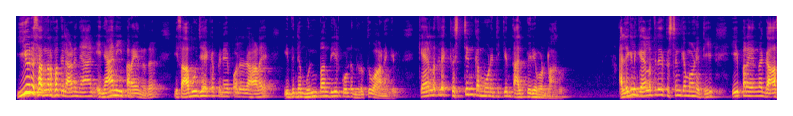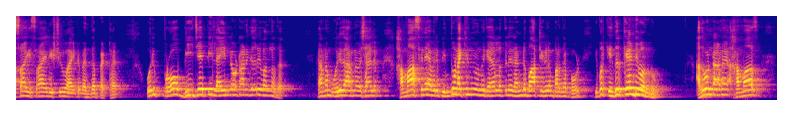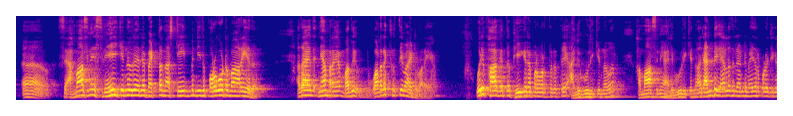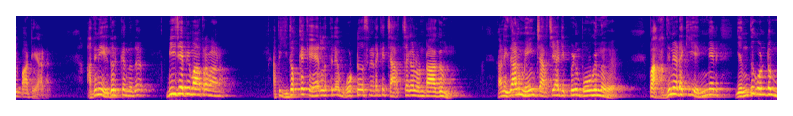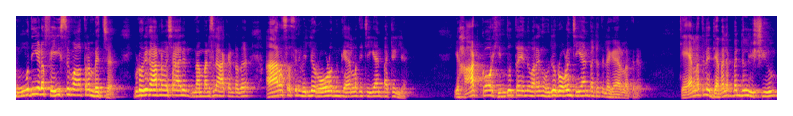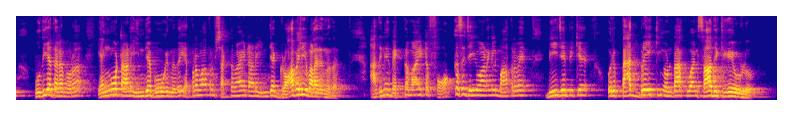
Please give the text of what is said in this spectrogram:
ഈ ഒരു സന്ദർഭത്തിലാണ് ഞാൻ ഞാൻ ഈ പറയുന്നത് ഈ സാബു ജേക്കബിനെ പോലെ ഒരാളെ ഇതിന്റെ മുൻപന്തിയിൽ കൊണ്ട് നിർത്തുവാണെങ്കിൽ കേരളത്തിലെ ക്രിസ്ത്യൻ കമ്മ്യൂണിറ്റിക്കും താല്പര്യമുണ്ടാകും. അല്ലെങ്കിൽ കേരളത്തിലെ ക്രിസ്ത്യൻ കമ്മ്യൂണിറ്റി ഈ പറയുന്ന ഗാസ ഇസ്രായേൽ ഇഷ്യൂ ആയിട്ട് ബന്ധപ്പെട്ട് ഒരു പ്രോ ബി ജെ പി ലൈനിലോട്ടാണ് കയറി വന്നത്. കാരണം ഒരു കാരണവശാലും ഹമാസിനെ അവർ പിന്തുണയ്ക്കുന്നു എന്ന് കേരളത്തിലെ രണ്ട് പാർട്ടികളും പറഞ്ഞപ്പോൾ ഇവർക്ക് എതിർക്കേണ്ടി വന്നു. അതുകൊണ്ടാണ് ഹമാസ് ഹമാസിനെ സ്നേഹിക്കുന്നവർ തന്നെ പെട്ടെന്ന് ആ സ്റ്റേറ്റ്മെന്റ് ഇത് പുറകോട്ട് മാറിയത്. അതായത് ഞാൻ പറയാം അത് വളരെ കൃത്യമായിട്ട് പറയാം. ഒരു ഭാഗത്ത് ഭീകരപ്രവർത്തനത്തെ അനുകൂലിക്കുന്നവർ ഹമാസിനെ അനുകൂലിക്കുന്നവർ രണ്ട് കേരളത്തിൽ രണ്ട് മേജർ പൊളിറ്റിക്കൽ പാർട്ടിയാണ്. അതിനെ എതിർക്കുന്നത് ബി ജെ പി മാത്രമാണ്. അപ്പോൾ ഇതൊക്കെ കേരളത്തിലെ വോട്ടേഴ്സിനിടയ്ക്ക് ചർച്ചകളുണ്ടാകും. കാരണം ഇതാണ് മെയിൻ ചർച്ചയായിട്ട് ഇപ്പോഴും പോകുന്നത്. അപ്പം അതിനിടയ്ക്ക് എങ്ങനെ എന്തുകൊണ്ട് മോദിയുടെ ഫേസ് മാത്രം വെച്ച് ഇവിടെ ഒരു കാരണവശാലും നാം മനസ്സിലാക്കേണ്ടത് ആർ എസ് എസിന് വലിയ റോളൊന്നും കേരളത്തിൽ ചെയ്യാൻ പറ്റില്ല. ഈ ഹാർഡ് കോർ ഹിന്ദുത്വം എന്ന് പറയുന്ന ഒരു റോളും ചെയ്യാൻ പറ്റത്തില്ല കേരളത്തിൽ കേരളത്തിലെ ഡെവലപ്മെന്റൽ ഇഷ്യൂവും പുതിയ തലമുറ എങ്ങോട്ടാണ് ഇന്ത്യ പോകുന്നത് എത്രമാത്രം ശക്തമായിട്ടാണ് ഇന്ത്യ ഗ്ലോബലി വളരുന്നത് അതിനെ വ്യക്തമായിട്ട് ഫോക്കസ് ചെയ്യുവാണെങ്കിൽ മാത്രമേ ബി ജെ പിക്ക് ഒരു പാത്ത് ബ്രേക്കിംഗ് ഉണ്ടാക്കുവാൻ സാധിക്കുകയുള്ളൂ.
